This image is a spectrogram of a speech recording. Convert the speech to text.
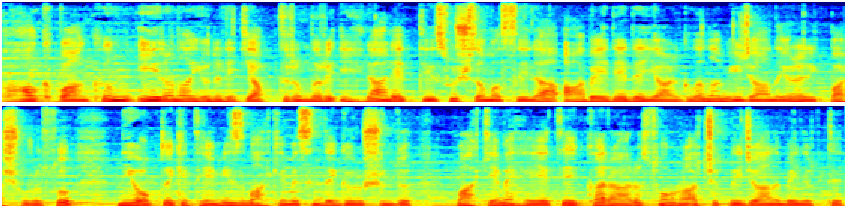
Halkbank'ın İran'a yönelik yaptırımları ihlal ettiği suçlamasıyla ABD'de yargılanamayacağına yönelik başvurusu New York'taki temiz mahkemesinde görüşüldü. Mahkeme heyeti kararı sonra açıklayacağını belirtti.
